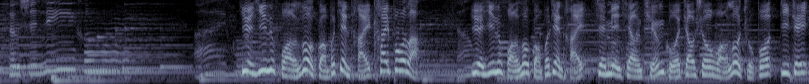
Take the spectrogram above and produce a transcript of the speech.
曾是你和我爱过。乐音网络广播电台开播了。乐音网络广播电台现面向全国招收网络主播 DJ，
